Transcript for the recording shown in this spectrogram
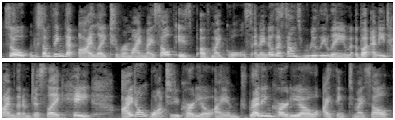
So, something that I like to remind myself is of my goals. And I know that sounds really lame, but anytime that I'm just like, hey, I don't want to do cardio. I am dreading cardio. I think to myself,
